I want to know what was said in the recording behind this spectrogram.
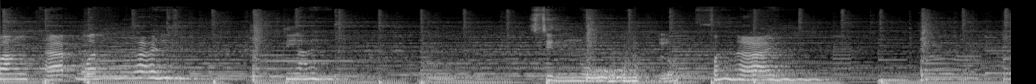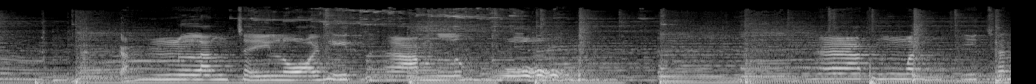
วังขาดไว้ไกลสิ้นหูรถไฟกำลังใจลอยตามลมมาถึงวันที่ฉัน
